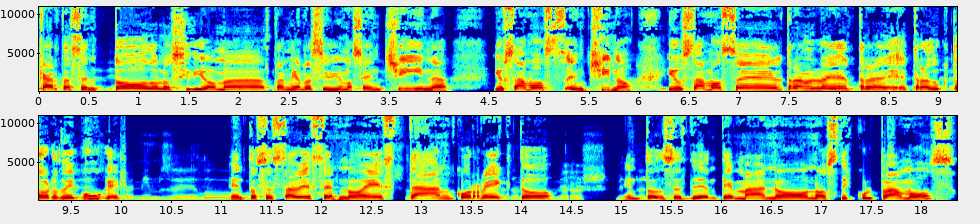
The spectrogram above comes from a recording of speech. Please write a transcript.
cartas en todos los idiomas, también recibimos en China y usamos en chino y usamos el, traductor de Google. Entonces a veces no es tan correcto. Entonces de antemano nos disculpamos.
